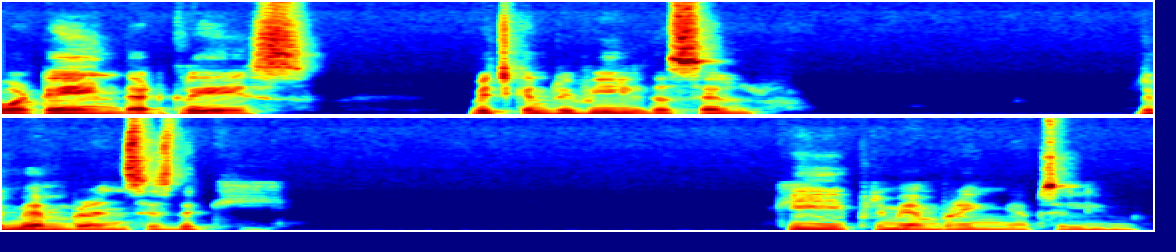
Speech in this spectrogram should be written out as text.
to attain that grace which can reveal the self, remembrance is the key. Keep remembering Absolute.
